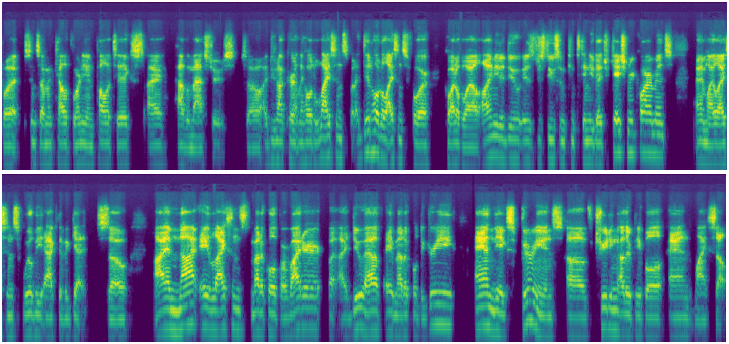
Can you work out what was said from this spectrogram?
But since I'm in California in politics, I have a master's. So I do not currently hold a license, but I did hold a license for quite a while. All I need to do is just do some continued education requirements, and my license will be active again. So I am not a licensed medical provider, but I do have a medical degree and the experience of treating other people and myself.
